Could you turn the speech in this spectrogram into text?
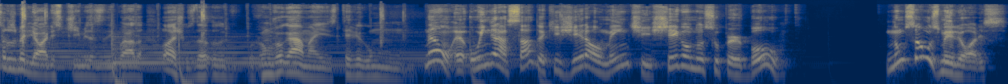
foram os melhores times dessa temporada? Lógico, vão jogar, mas teve algum. Não, é, o engraçado é que geralmente chegam no Super Bowl, não são os melhores,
